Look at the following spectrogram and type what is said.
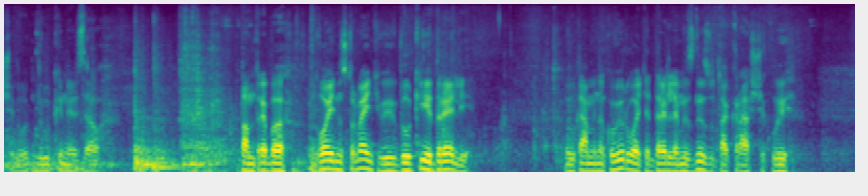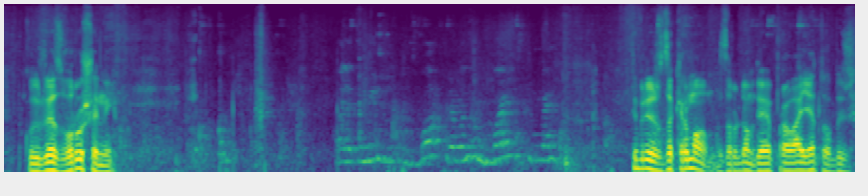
Ще вил- вилки не взяв. Там треба двоє інструментів, і вилки і дрелі. Вилками наковирувати, а дрелями знизу так краще, коли, коли вже зворушений. Ти будеш за кермом, за рулем, де права є, то будеш,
